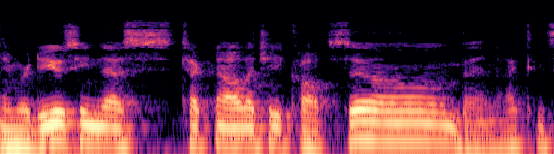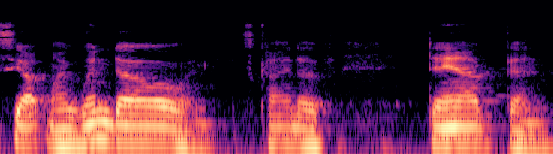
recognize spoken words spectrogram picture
and we're using this technology called Zoom and I can see out my window and it's kind of damp and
